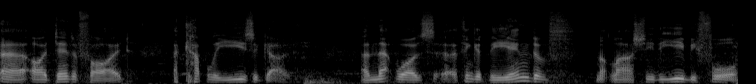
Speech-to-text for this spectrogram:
uh, identified a couple of years ago, and that was I think at the end of not last year, the year before,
